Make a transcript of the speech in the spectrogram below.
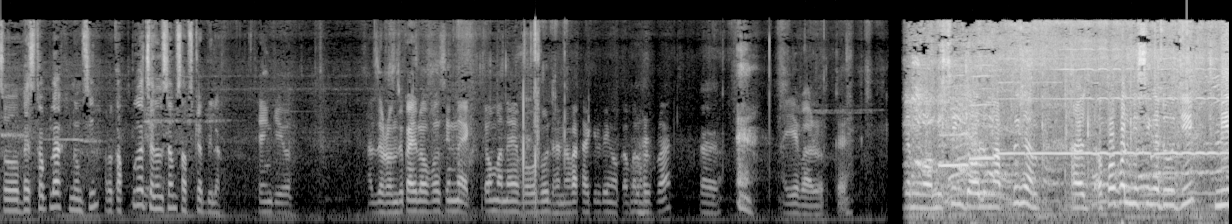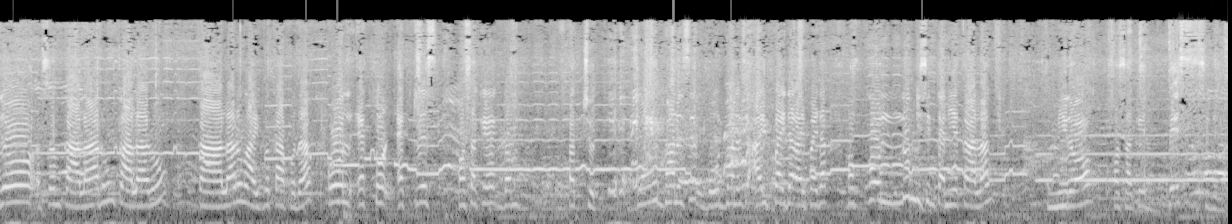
सो बेस्ट ऑफ लक नमसिन और कपुगा चैनल सम सब्सक्राइब बिला थैंक यू आज रंजू काई लव सिन एकदम माने बहुत बहुत धन्यवाद থাকিল দেং অকাবালৰ পৰা আইয়ে বাৰু missing dolung apingam okokol missing aduji miro some kalarung kalarung kalarung aipa kapada all actor actress হসাকে একদম পাচ্ছুত বহুত ভাল হৈছে বহুত ভাল হৈছে আই পাইদা আই পাইদা সকলো মিচিং টানিয়ে কালাং মিৰ সঁচাকে বেষ্ট চিনেমা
